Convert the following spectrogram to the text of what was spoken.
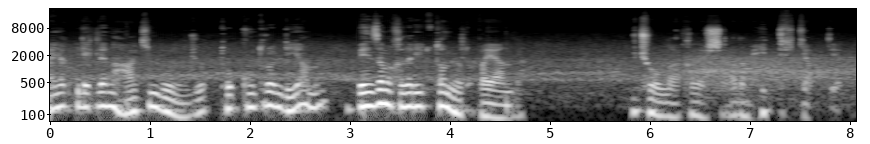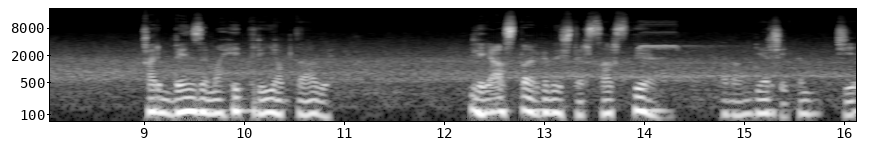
Ayak bileklerine hakim bir oyuncu. Top kontrol iyi ama Benzema kadar iyi tutamıyor top ayağında. 3 oldu arkadaşlar. Adam hat-trick yaptı ya. Karim Benzema hat-trick yaptı abi. Bileği astı arkadaşlar. Sarstı ya. Adam gerçekten bir şey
